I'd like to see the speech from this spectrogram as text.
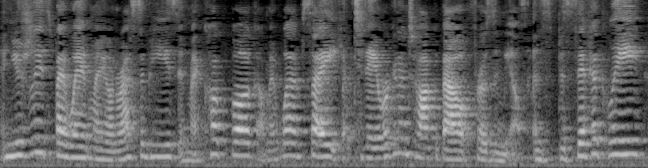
And usually it's by way of my own recipes in my cookbook, on my website. But today we're gonna talk about frozen meals and specifically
